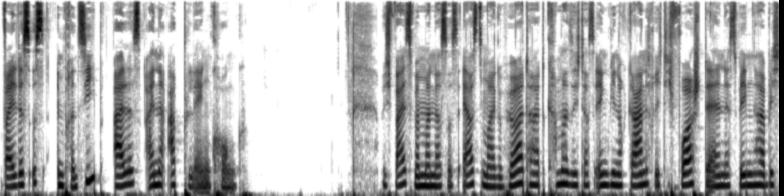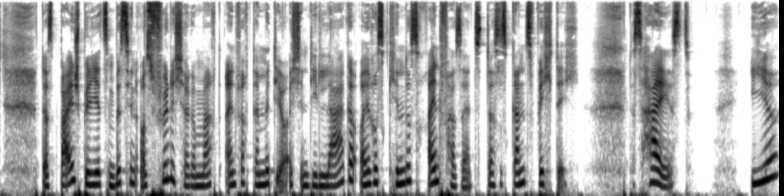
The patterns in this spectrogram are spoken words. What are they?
Weil das ist im Prinzip alles eine Ablenkung. Ich weiß, wenn man das das erste Mal gehört hat, kann man sich das irgendwie noch gar nicht richtig vorstellen. Deswegen habe ich das Beispiel jetzt ein bisschen ausführlicher gemacht, einfach damit ihr euch in die Lage eures Kindes reinversetzt. Das ist ganz wichtig. Das heißt, ihr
